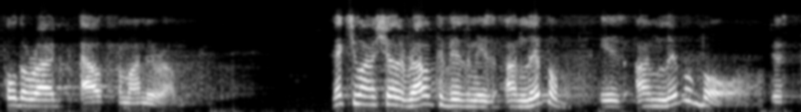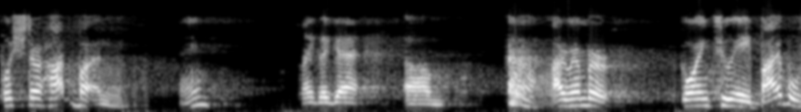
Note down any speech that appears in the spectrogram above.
pull the rug out from under them. Next, you want to show that relativism is unlivable. Is unlivable. Just push their hot button. Okay? Like they got. Um, I remember going to a Bible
